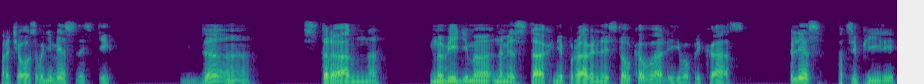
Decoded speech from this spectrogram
прочесывание местности. Да, странно, но, видимо, на местах неправильно истолковали его приказ. Лес оцепили,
